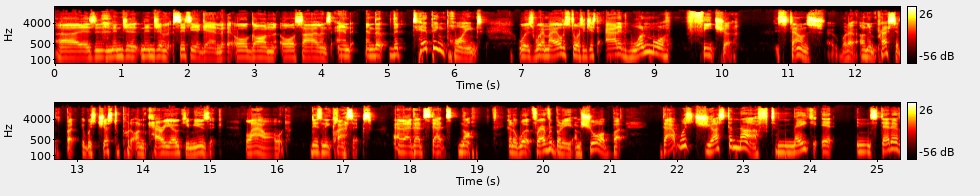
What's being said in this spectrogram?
Uh, it's Ninja Ninja City again. They're all gone, all silence, and and the the tipping point was where my eldest daughter just added one more feature. It sounds uh, whatever unimpressive, but it was just to put on karaoke music, loud Disney classics, and that, that's that's not going to work for everybody, I'm sure, but that was just enough to make it instead of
